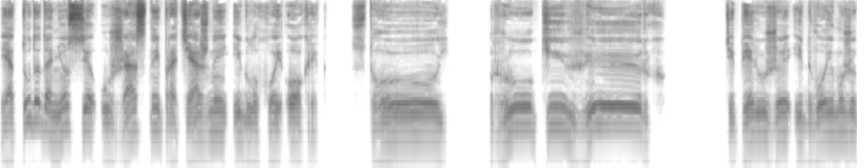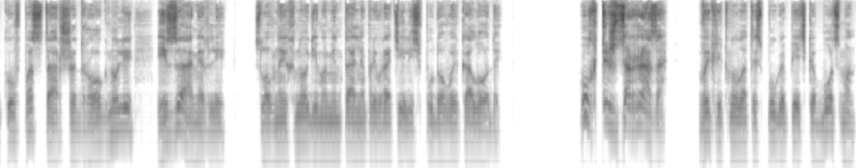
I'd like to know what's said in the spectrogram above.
и оттуда донесся ужасный, протяжный и глухой окрик. «Стой! Руки вверх!» Теперь уже и двое мужиков постарше дрогнули и замерли, словно их ноги моментально превратились в пудовые колоды. «Ух ты ж, зараза!» — выкрикнул от испуга Петька Боцман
